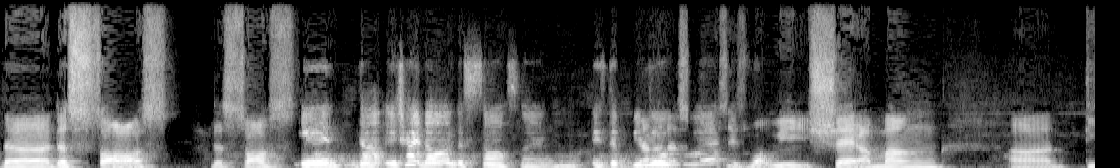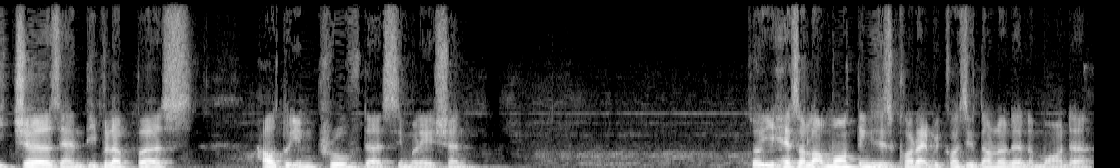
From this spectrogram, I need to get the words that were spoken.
The the source, the source You down, you try download the source one. Is the Yeah, below the source is what we share among uh, teachers and developers how to improve the simulation. So it has a lot more things is correct because you downloaded the model.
